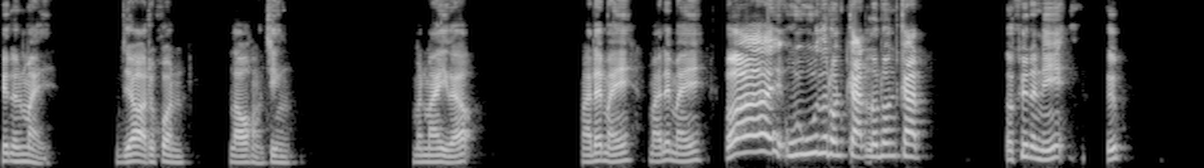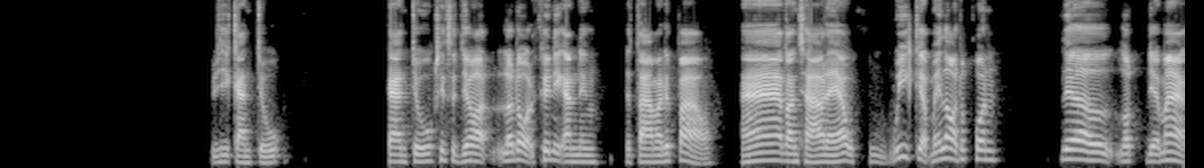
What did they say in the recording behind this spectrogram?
ขึ้นอันใหม่ ยอดทุกคนเราของจริง มันมาอีกแล้ว มาได้ไหม มาได้ไหมเฮ้ยอู้อู้เราโดนกัดเราโดนกัดเราขึ้นอันนี้อึ๊บวิธีการจุก การจุกที่สุดยอดแล้วโดดขึ้นอีกอันหนึ่งจะตามมาหรือเปล่า อ่า ตอนเช้าแล้วโอ้โฮเกือบไม่รอดทุกคนเลือดลดเยอะมาก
